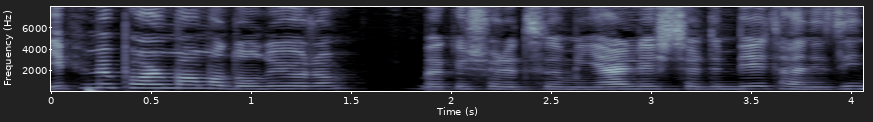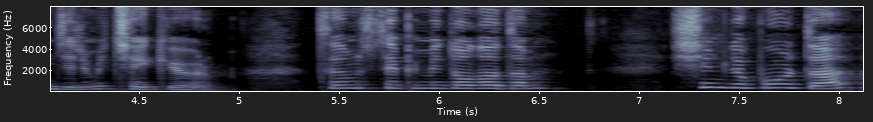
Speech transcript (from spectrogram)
İpimi parmağıma doluyorum. Bakın şöyle tığımı yerleştirdim. Bir tane zincirimi çekiyorum. Tığım üst ipimi doladım. Şimdi burada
